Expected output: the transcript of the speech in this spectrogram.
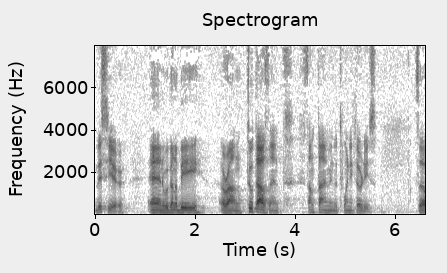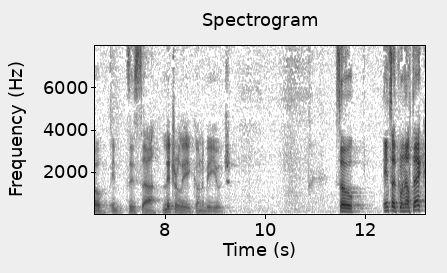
this year. And we're going to be around 2,000 sometime in the 2030s. So it is uh, literally going to be huge. So inside Cornell Tech,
